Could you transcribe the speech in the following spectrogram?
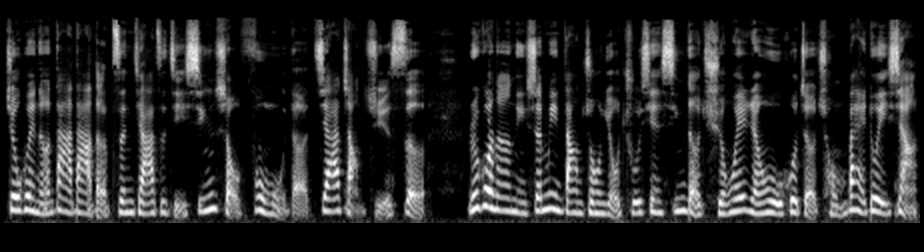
就会呢大大的增加自己新手父母的家长角色。如果呢你生命当中有出现新的权威人物或者崇拜对象，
